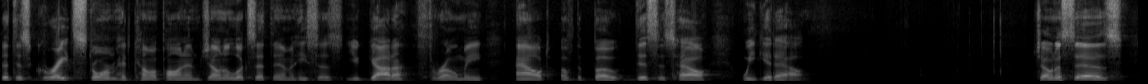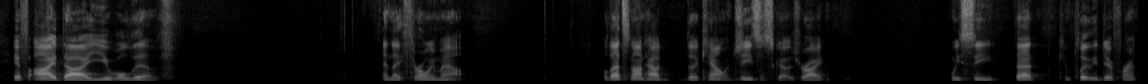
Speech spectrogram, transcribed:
that this great storm had come upon him. Jonah looks at them and he says, You gotta throw me out of the boat. This is how we get out. Jonah says, If I die, you will live. And they throw him out. Well, that's not how the account with Jesus goes, right? We see that completely different.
